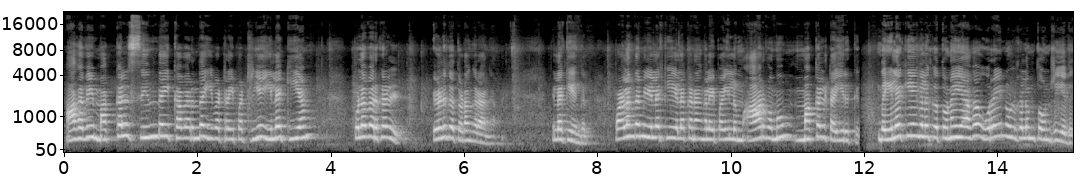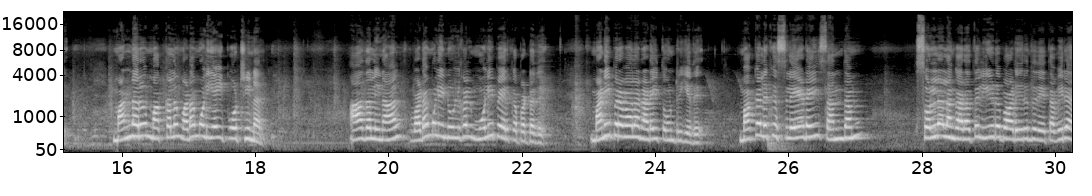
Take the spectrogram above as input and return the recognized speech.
ஆகவே மக்கள் சிந்தை கவர்ந்த இவற்றை பற்றிய இலக்கியம் புலவர்கள் எழுத தொடங்குகிறாங்க இலக்கியங்கள். பழந்தமிழ் இலக்கிய இலக்கணங்களை பயிலும் ஆர்வமும் மக்கள்கிட்ட இருக்குது இந்த இலக்கியங்களுக்கு துணையாக உரை நூல்களும் தோன்றியது. மன்னரும் மக்களும் வடமொழியை போற்றினர். ஆதலினால் வடமொழி நூல்கள் மொழிபெயர்க்கப்பட்டது. மணிப்பிரவாள நடை தோன்றியது. மக்களுக்கு சிலேடை சந்தம் சொல்லலங்காரத்தில் ஈடுபாடு இருந்ததே தவிர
